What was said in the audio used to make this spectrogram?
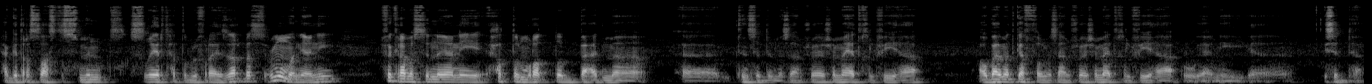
حقت رصاصة السمنت صغير تحطه بالفريزر بس عموما يعني فكرة بس إنه يعني حط المرطب بعد ما آه، تنسد المسام شوي عشان ما يدخل فيها أو بعد ما تقفل المسام شوي عشان ما يدخل فيها ويعني آه، يسدها.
